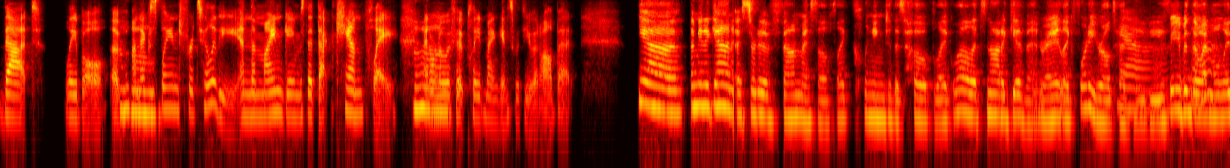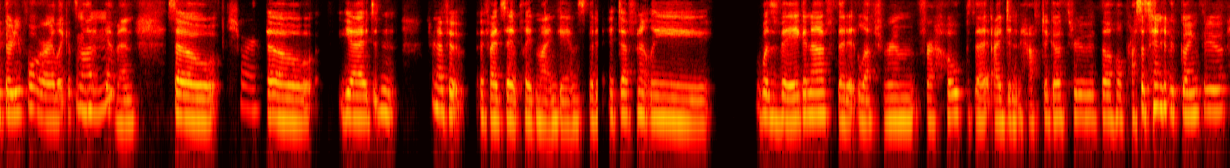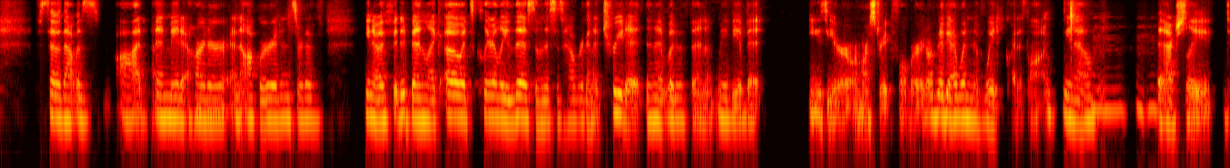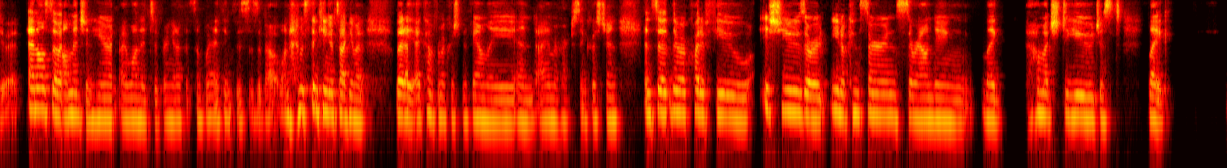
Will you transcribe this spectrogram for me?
that label of mm-hmm. unexplained fertility and the mind games that that can play. I don't know mm-hmm. if it played mind games with you at all, but yeah. I mean, again, I sort of found myself like clinging to this hope, like, well, it's not a given, right? Like 40 year olds have yeah. babies, even though I'm only 34, like it's not mm-hmm. a given. So, sure. So, yeah, it didn't, I don't know if it, if I'd say it played mind games, but it definitely was vague enough that it left room for hope that I didn't have to go through the whole process I ended up going through. So that was odd and made it harder mm-hmm. and awkward and sort of, you know, if it had been like, oh, it's clearly this and this is how we're going to treat it, then it would have been maybe a bit easier or more straightforward, or maybe I wouldn't have waited quite as long, you know, mm-hmm. mm-hmm. to actually do it. And also, I'll mention here, I wanted to bring it up at some point. I think this is about when I was thinking of talking about it, but I, I come from a Christian family and I am a practicing Christian. And so there were quite a few issues or, you know, concerns surrounding like, how much do you just like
